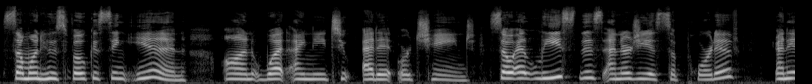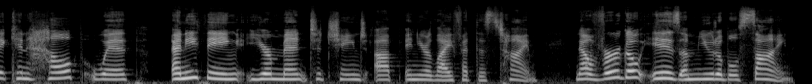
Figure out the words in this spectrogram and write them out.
someone who's focusing in on what I need to edit or change. So at least this energy is supportive and it can help with anything you're meant to change up in your life at this time. Now, Virgo is a mutable sign.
